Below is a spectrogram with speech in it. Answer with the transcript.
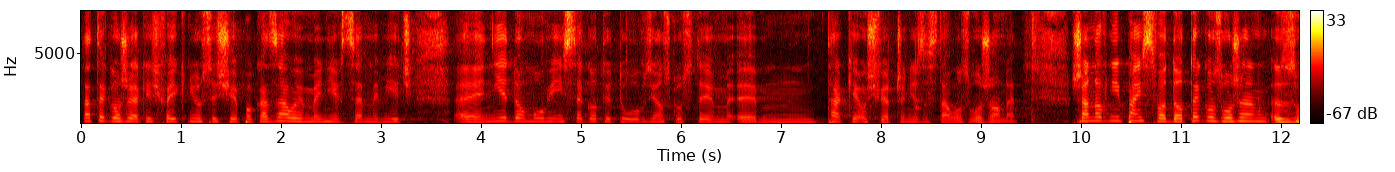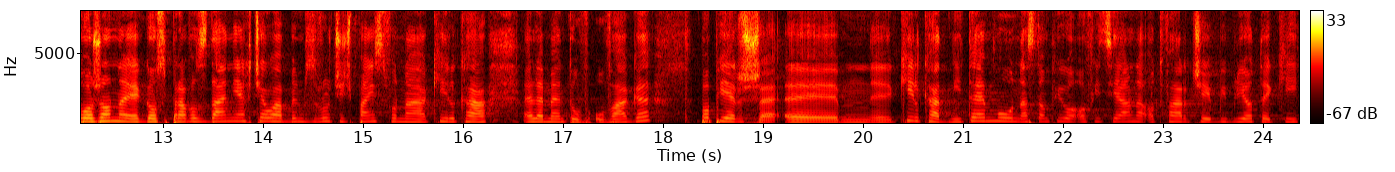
Dlatego, że jakieś fake newsy się pokazały, my nie chcemy mieć e, niedomówień z tego tytułu, w związku z tym takie oświadczenie zostało złożone. Szanowni Państwo, do tego złożonego sprawozdania chciałabym zwrócić Państwu na kilka elementów uwagę. Po pierwsze, kilka dni temu nastąpiło oficjalne otwarcie biblioteki,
